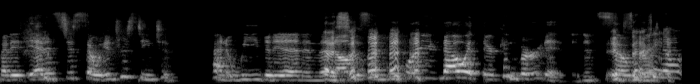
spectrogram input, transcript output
But it, and it's just so interesting to kind of weave it in and then yes. all of a sudden before you know it they're converted and it's so exactly. great. You know,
